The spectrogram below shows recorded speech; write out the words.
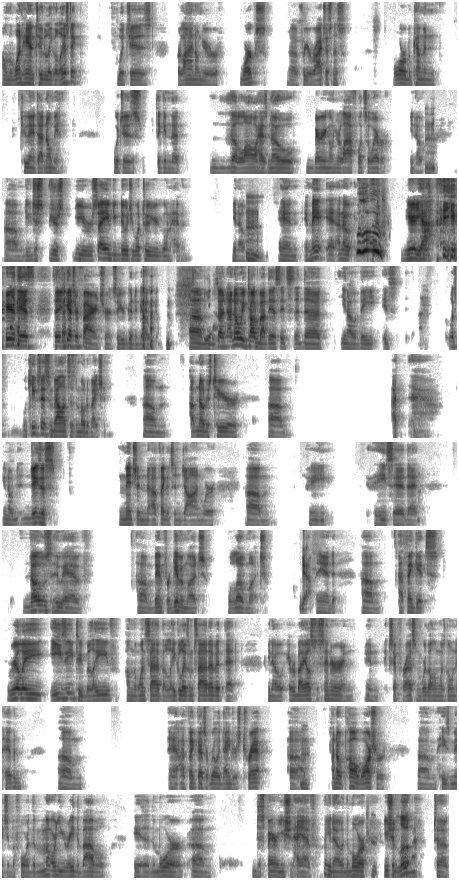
on the one hand, too legalistic, which is relying on your works uh, for your righteousness, or becoming too antinomian, which is thinking that the law has no bearing on your life whatsoever. You know, mm-hmm. um, you just you're you're saved. You can do what you want to. You're going to heaven. You know, mm-hmm. and and me, eh, I know. Woo-hoo! You yeah, you hear this. so you got your fire insurance, so you're good to go. Um, yeah. So I know we've talked about this. It's the, the you know the it's what's what keeps this in balance is the motivation. Um, I've noticed here, um, I, you know, Jesus mentioned, I think it's in John where um, he he said that those who have um, been forgiven much will love much. Yeah, and um, I think it's really easy to believe on the one side, the legalism side of it, that you know everybody else is sinner and and except for us, and we're the only ones going to heaven. Um, and I think that's a really dangerous trap. Uh, hmm. I know Paul Washer, um, he's mentioned before. The more you read the Bible, is the more um, despair you should have. You know, and the more you should look to,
